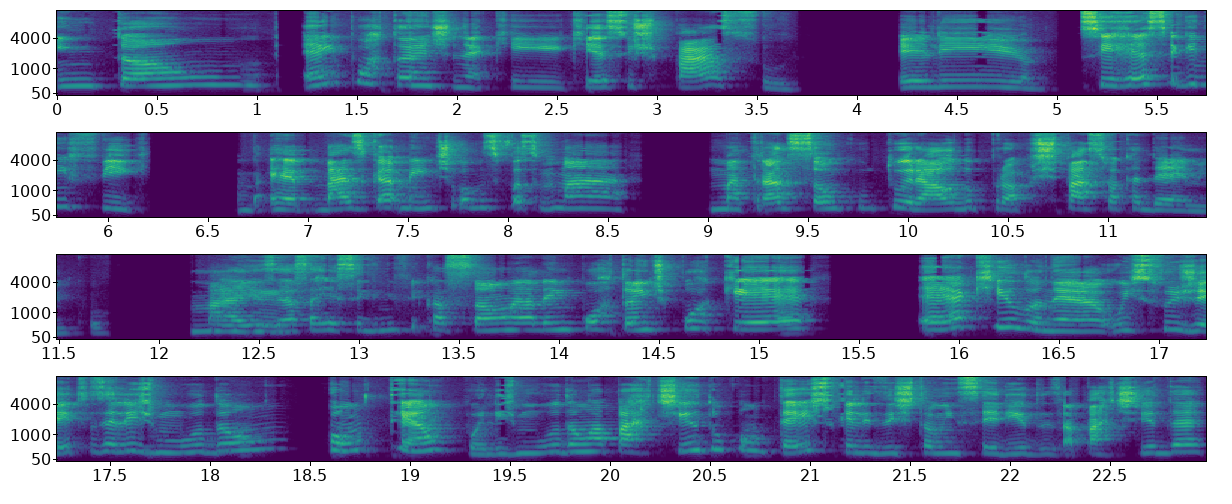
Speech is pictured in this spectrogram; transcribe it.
Então, é importante né, que, que esse espaço ele se ressignifique. É basicamente como se fosse uma, uma tradução cultural do próprio espaço acadêmico. Mas uhum. essa ressignificação ela é importante porque é aquilo, né? Os sujeitos eles mudam com o tempo, eles mudam a partir do contexto que eles estão inseridos, a partir da,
